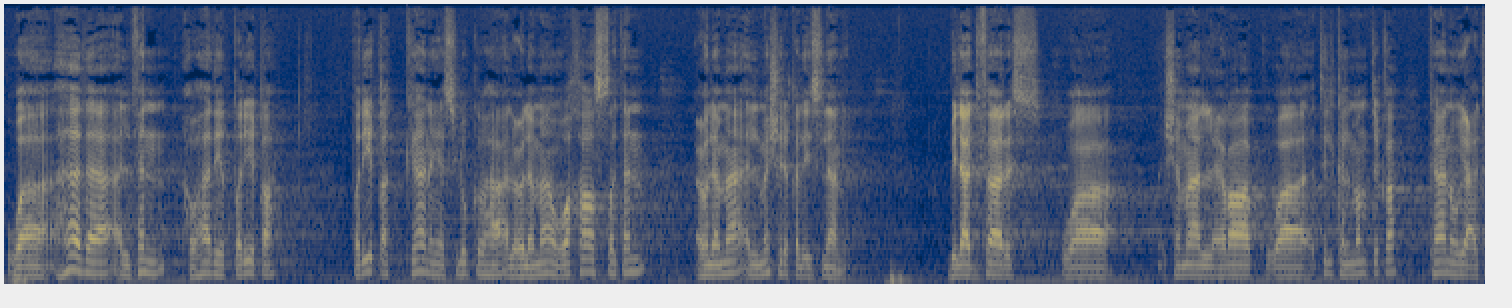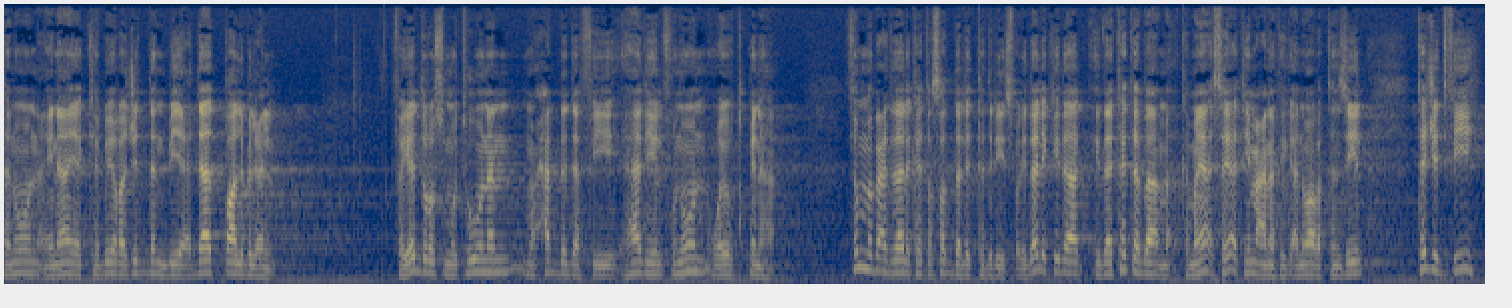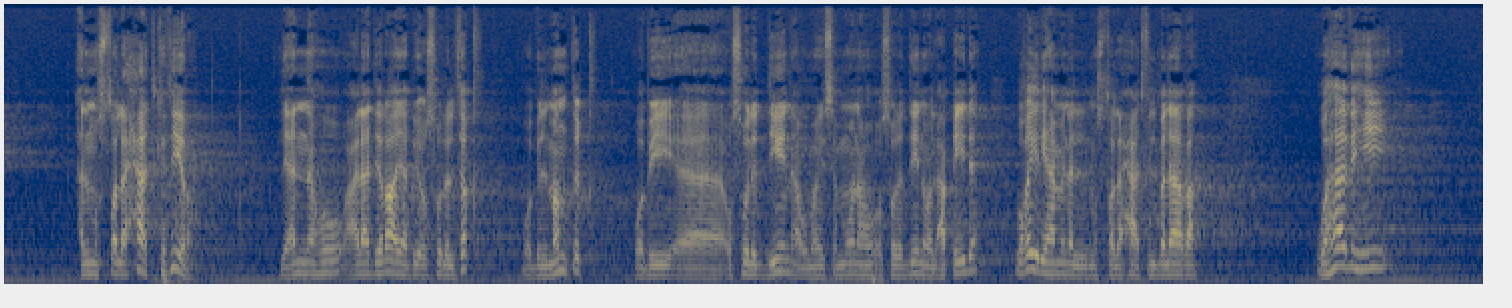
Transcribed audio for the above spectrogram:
وهذا الفن أو هذه الطريقة طريقة كان يسلكها العلماء وخاصة علماء المشرق الإسلامي. بلاد فارس وشمال العراق وتلك المنطقة كانوا يعتنون عناية كبيرة جدا بإعداد طالب العلم. فيدرس متونا محددة في هذه الفنون ويتقنها. ثم بعد ذلك يتصدى للتدريس. ولذلك إذا إذا كتب كما سيأتي معنا في أنوار التنزيل تجد فيه المصطلحات كثيرة. لأنه على دراية بأصول الفقه وبالمنطق وبأصول الدين أو ما يسمونه أصول الدين والعقيدة وغيرها من المصطلحات في البلاغة. وهذه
